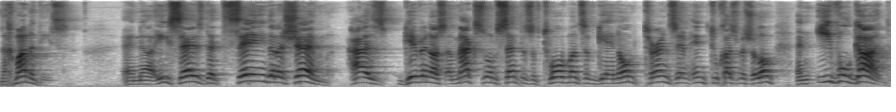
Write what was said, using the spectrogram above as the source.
Nachmanides. And uh, he says that saying that Hashem has given us a maximum sentence of 12 months of Gehenom turns him into, Chas Shalom, an evil God.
